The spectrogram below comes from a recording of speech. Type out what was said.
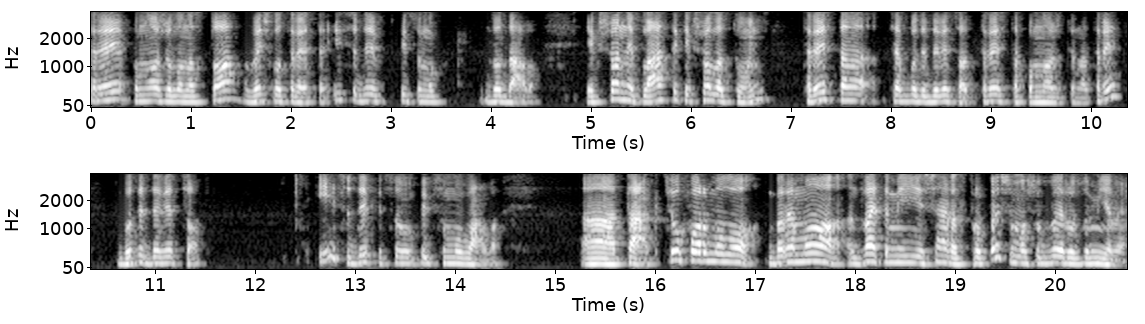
3 помножило на 100, вийшло 300. І сюди підсумок додало. Якщо не пластик, якщо латунь, 300 це буде 900. 300 помножити на 3 буде 900. І сюди підсумувало. А, так, цю формулу беремо. Давайте ми її ще раз пропишемо, щоб ви розуміли.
